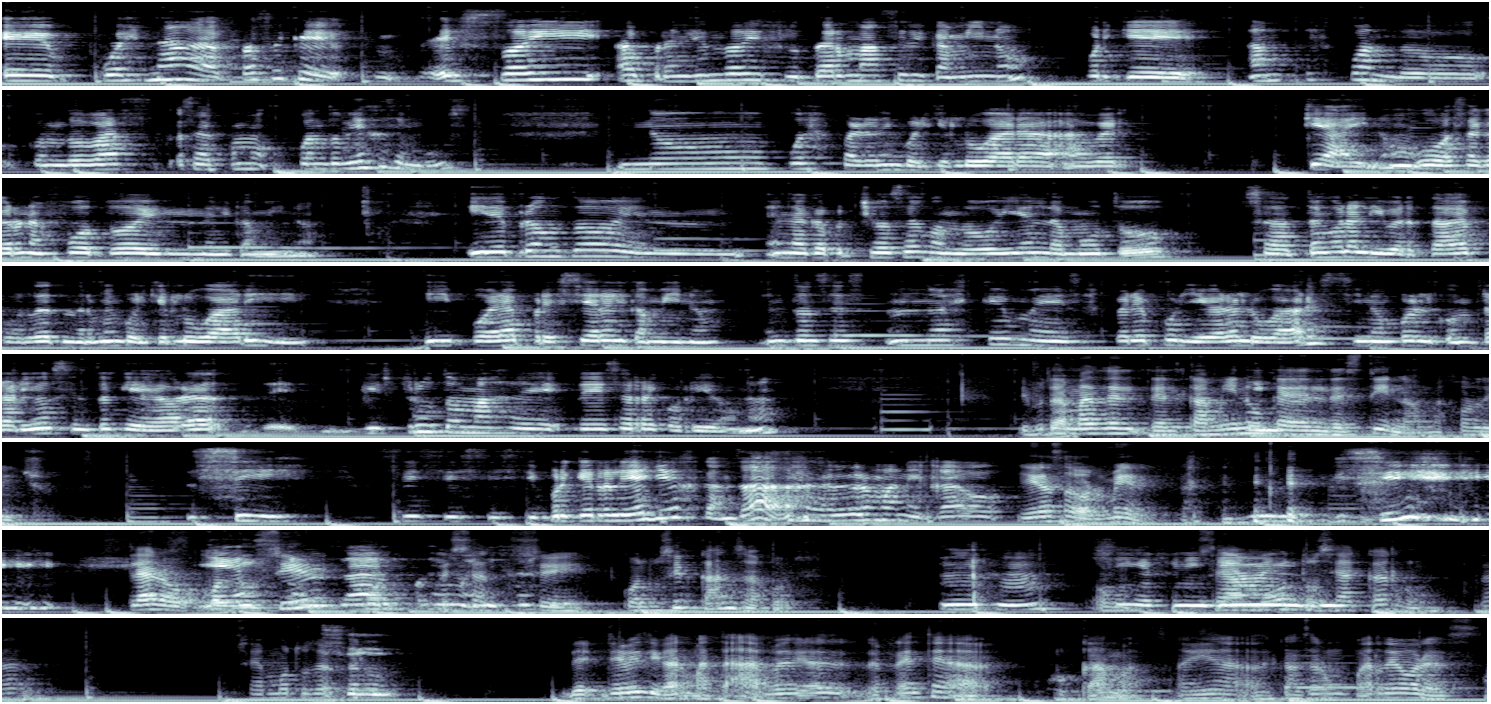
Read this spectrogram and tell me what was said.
Eh, pues nada, pasa que estoy aprendiendo a disfrutar más el camino, porque antes cuando, cuando vas, o sea, como cuando viajas en bus, no puedes parar en cualquier lugar a, ver qué hay, ¿no? O a sacar una foto en el camino. Y de pronto en, en la caprichosa, cuando voy en la moto, o sea, tengo la libertad de poder detenerme en cualquier lugar y, y poder apreciar el camino. Entonces, no es que me desespere por llegar al lugar, sino por el contrario, siento que ahora eh, disfruto más de, ese recorrido, ¿no? Disfruta más del, camino que del destino, mejor dicho. Sí, sí, sí, sí, sí, porque en realidad llegas cansada de haber manejado. Llegas a dormir. Sí. Claro, conducir, sí, conducir cansa, pues. Sí, definitivamente. Sea moto, sea carro, claro. Sea moto, sea carro debes llegar a matar, de frente a tu cama, ahí a descansar un par de horas.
